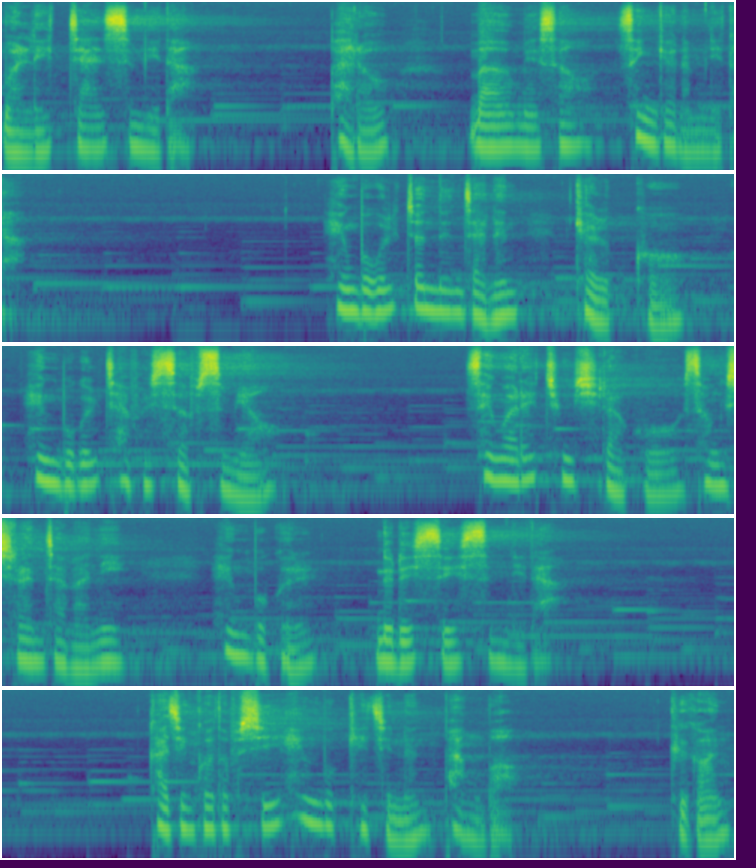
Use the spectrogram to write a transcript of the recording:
멀리 있지 않습니다. 바로 마음에서 생겨납니다. 행복을 쫓는 자는 결코 행복을 잡을 수 없으며 생활에 충실하고 성실한 자만이 행복을 누릴 수 있습니다. 가진 것 없이 행복해지는 방법. 그건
